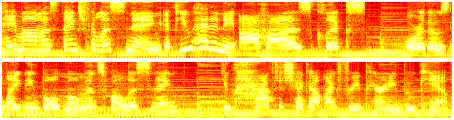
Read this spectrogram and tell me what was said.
Hey, mamas, thanks for listening. If you had any ahas, clicks, or those lightning bolt moments while listening, you have to check out my free parenting boot camp,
